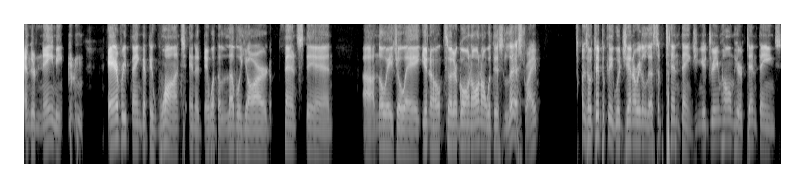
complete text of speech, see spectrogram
And they're naming everything that they want. And they want the level yard, fenced in, uh, no HOA, you know. So they're going on, on with this list, right? And so typically we generate a list of 10 things. In your dream home, here are 10 things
